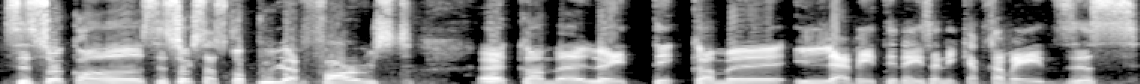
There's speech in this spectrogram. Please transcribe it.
C'est sûr, qu'on, c'est sûr que sera plus le first euh, comme, comme il l'avait été dans les années 90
